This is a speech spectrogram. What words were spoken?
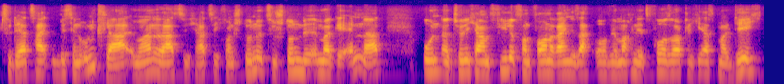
zu der Zeit ein bisschen unklar immer. Das hat sich, hat sich von Stunde zu Stunde immer geändert. Und natürlich haben viele von vornherein gesagt, oh, wir machen jetzt vorsorglich erstmal dicht.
